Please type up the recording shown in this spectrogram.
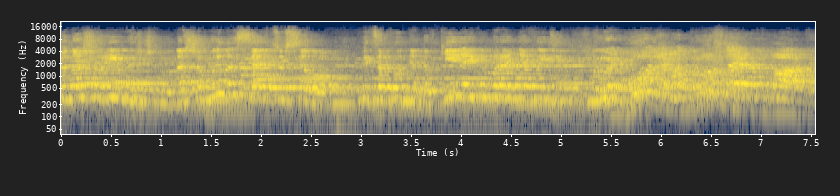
що нашу рівнищину, наше миле серцю село від забруднення довкілля і вимирання видів Ми будемо дружно рятувати.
